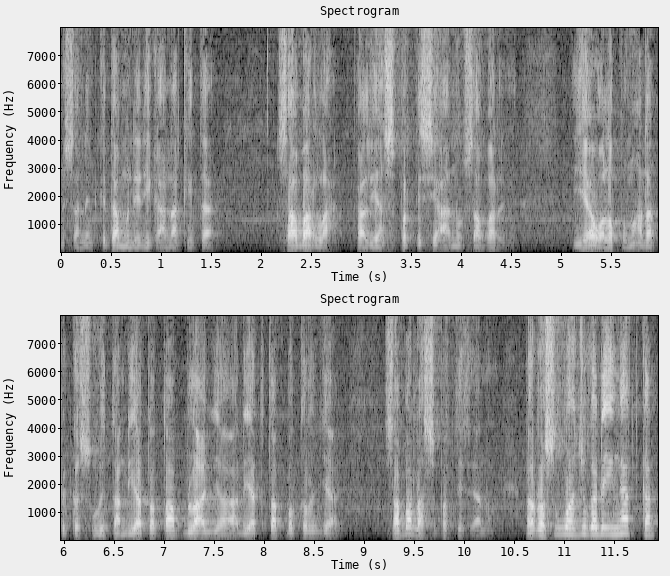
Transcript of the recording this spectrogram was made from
misalnya kita mendidik anak kita, sabarlah kalian seperti si Anu sabarnya. Ya walaupun menghadapi kesulitan dia tetap belajar, dia tetap bekerja. Sabarlah seperti si Anu. Nah Rasulullah juga diingatkan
